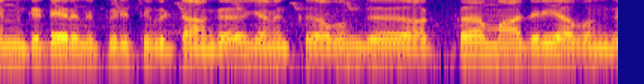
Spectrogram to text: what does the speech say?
என்கிட்ட இருந்து பிரித்து விட்டாங்க. எனக்கு அவங்க அக்கா மாதிரி அவங்க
